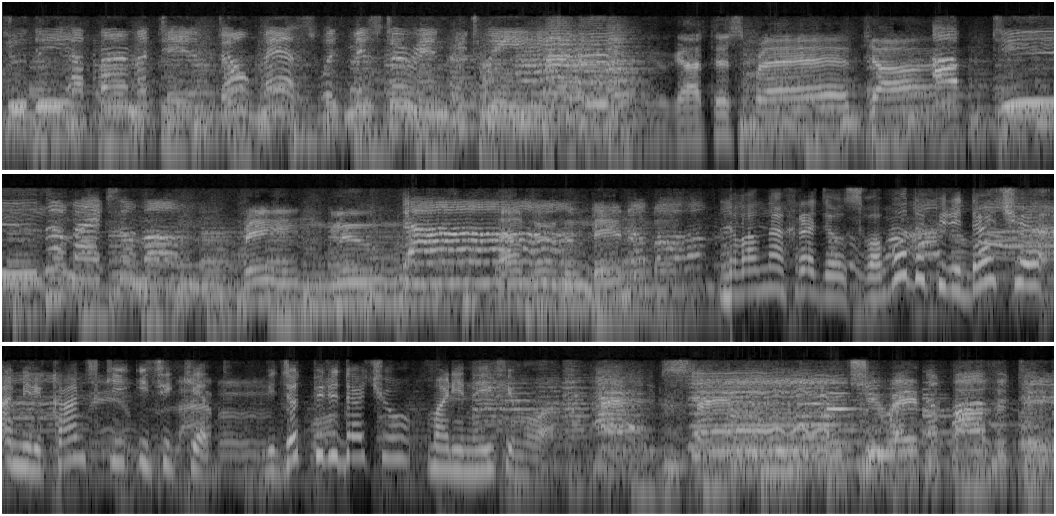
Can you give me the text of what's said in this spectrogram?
to the affirmative, don't mess with Mr. In Between. Got to spread joy up to the maximum, bring gloom down, down to the minimum. На волнах Радио Свобода передача «Американский этикет». Ведет передачу Марина Ефимова. Accentuate the positive,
